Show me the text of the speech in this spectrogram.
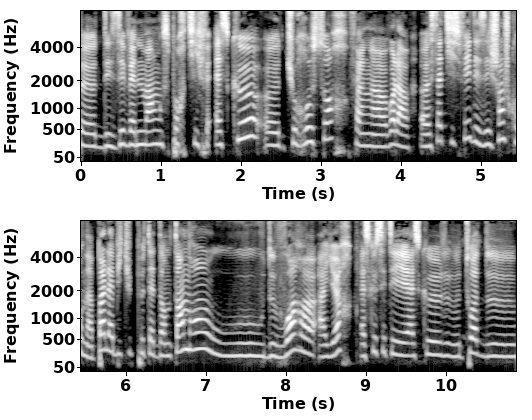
euh, des événements sportifs, est-ce que euh, tu ressors, enfin euh, voilà, satisfait des échanges qu'on n'a pas l'habitude peut-être d'entendre ou de voir ailleurs? Est-ce que c'était, est-ce que toi de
